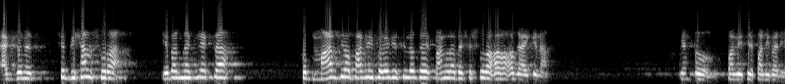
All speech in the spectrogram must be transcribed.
একজনের সে বিশাল সুরা এবার নাকি একটা খুব মার দেওয়া পাগড়ি পরে গেছিল যে বাংলাদেশে সুরা হওয়া যায় কিনা। কিন্তু পাগড়িতে পানি পানি।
